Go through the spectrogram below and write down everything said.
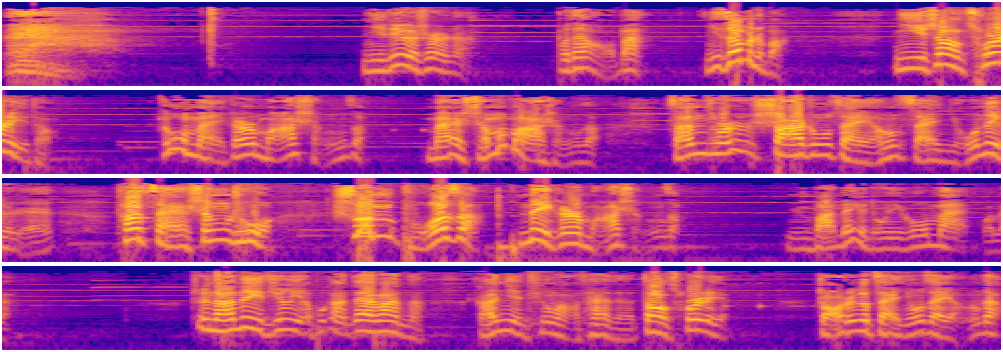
哎呀，你这个事儿呢，不太好办。你这么着吧，你上村里头给我买根麻绳子。买什么麻绳子？咱村杀猪宰羊宰牛那个人，他宰牲畜拴脖子那根麻绳子，你把那个东西给我买过来。”这男的一听也不敢怠慢呢，赶紧听老太太到村里找这个宰牛宰羊的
